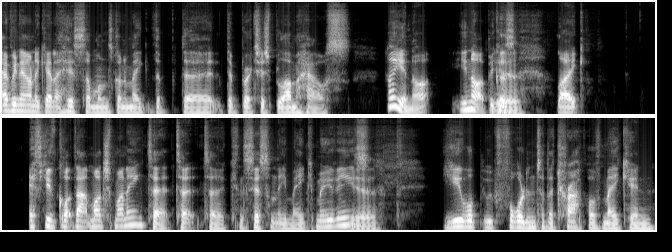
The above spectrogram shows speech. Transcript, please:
every now and again, I hear someone's going to make the, the the British Blumhouse. No, you're not. You're not because yeah. like if you've got that much money to to to consistently make movies, yeah. you will fall into the trap of making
